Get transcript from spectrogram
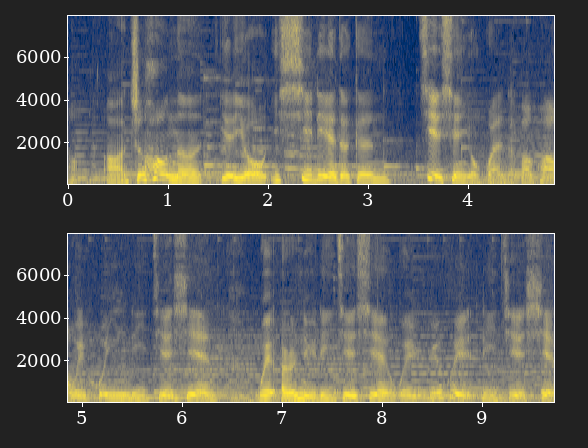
哈啊之后呢，也有一系列的跟界限有关的，包括为婚姻立界限、为儿女立界限、为约会立界限。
